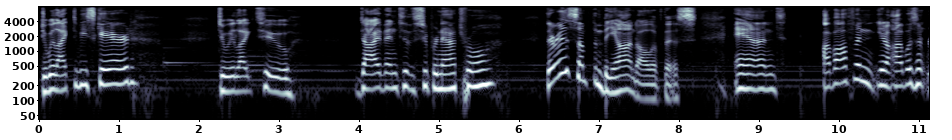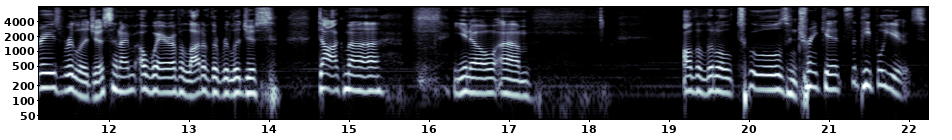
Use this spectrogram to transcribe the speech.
Do we like to be scared? Do we like to dive into the supernatural? There is something beyond all of this. And I've often, you know, I wasn't raised religious, and I'm aware of a lot of the religious dogma, you know, um, all the little tools and trinkets that people use.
